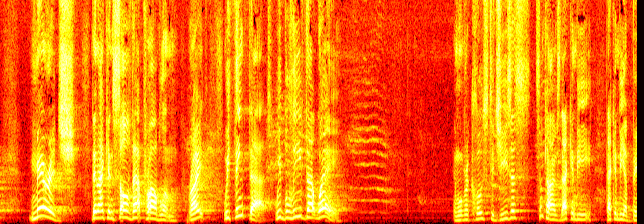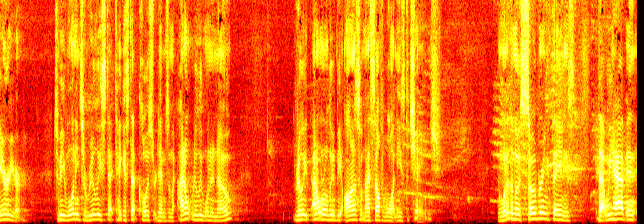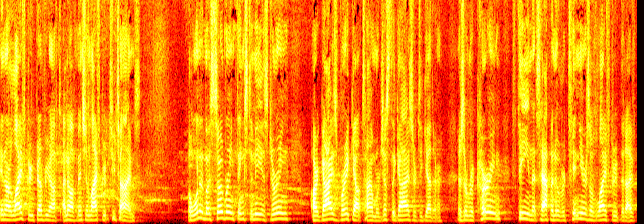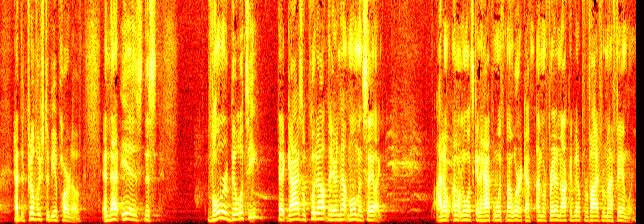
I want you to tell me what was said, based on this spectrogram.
marriage, then I can solve that problem, right? We think that. We believe that way. And when we're close to Jesus, sometimes that can be, that can be a barrier to me wanting to really take a step closer to Him. So I'm like, I don't really want to know. Really, I don't want to really be honest with myself about what needs to change. And one of the most sobering things that we have in, in our life group every I know I've mentioned life group two times, but one of the most sobering things to me is during our guys' breakout time where just the guys are together, there's a recurring theme that's happened over 10 years of life group that I've had the privilege to be a part of. And that is this vulnerability that guys will put out there in that moment say, like, I don't, I don't know what's going to happen with my work. I'm afraid I'm not going to be able to provide for my family.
